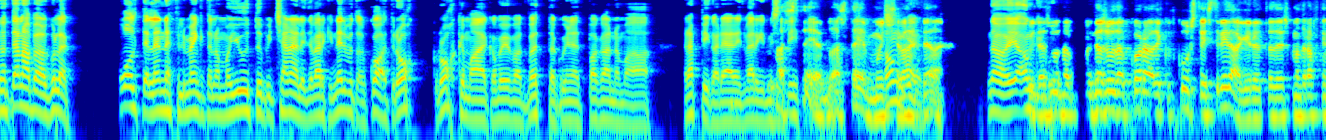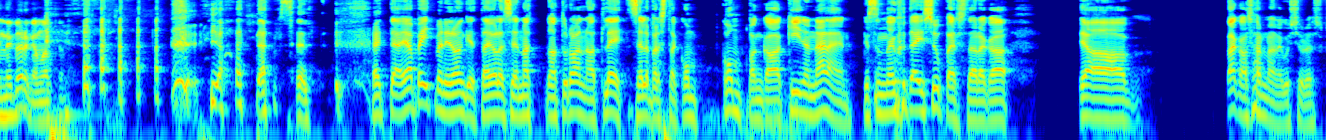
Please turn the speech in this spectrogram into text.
no tänapäeval, kuule, pooltel NFL-i mängijatel on oma Youtube'i channel'id ja värgid, need võtavad kohati roh-, rohkem aega võivad võtta, kui need paganama räpikarjäärid, värgid, mis las teeb, las teeb, Ongi. vahet ei ole. no ja kui ongi ta, suudab, kui ta suudab korralikult kuusteist rida kirjutada, siis ma draftin ta kõrgemalt. jah, täpselt. et ja Batemanil ongi, et ta ei ole see nat-, naturaalne atleet, sellepärast ta komp-, komp on ka Keenan Allan, kes on nagu täis superstaar, aga. ja väga sarnane kusjuures.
